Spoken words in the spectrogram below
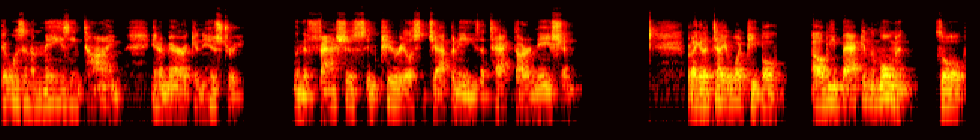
It was an amazing time in American history when the fascist imperialist Japanese attacked our nation. But I got to tell you what, people, I'll be back in the moment. So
